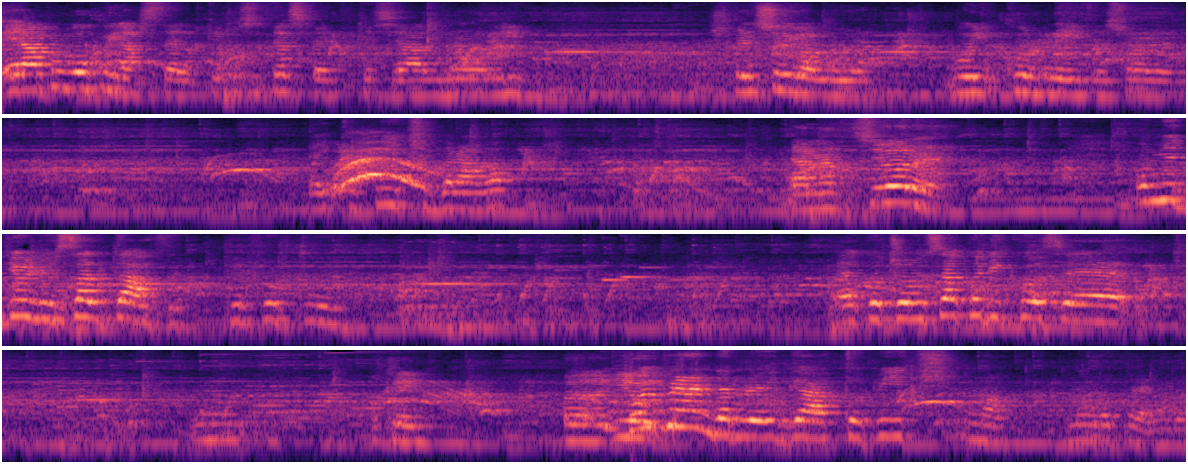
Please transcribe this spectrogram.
Era proprio qui la stella, che cosa ti aspetti che sia lì? Penso io allora. Voi correte solamente. Hai capito, brava. Dannazione! Oh mio dio, li ho saltate, per fortuna. Ecco, c'è un sacco di cose. Ok. Eh, io. Puoi prenderlo il gatto, Peach? No, non lo prendo.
